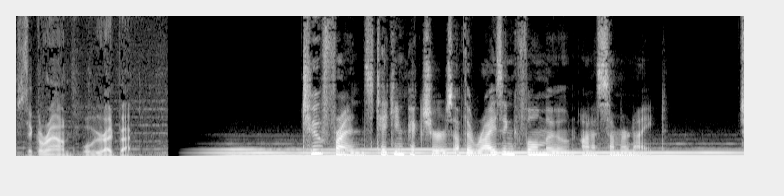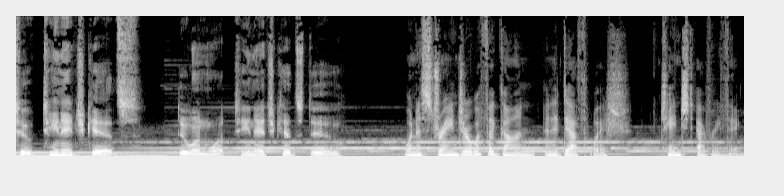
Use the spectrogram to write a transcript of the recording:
Stick around. We'll be right back. Two friends taking pictures of the rising full moon on a summer night. Two teenage kids doing what teenage kids do. When a stranger with a gun and a death wish changed everything.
